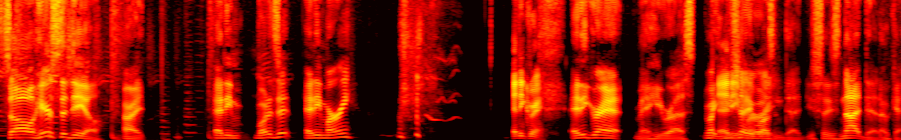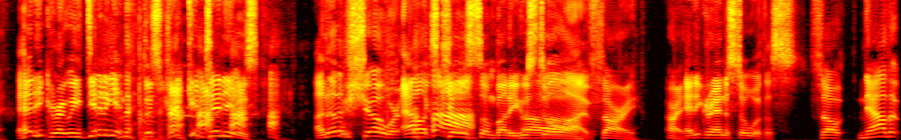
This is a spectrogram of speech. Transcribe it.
So here's the deal. All right, Eddie, what is it? Eddie Murray? Eddie Grant. Eddie Grant, may he rest. Wait, Eddie you said Murray. he wasn't dead. You said he's not dead. Okay. Eddie Grant. We did it again. The streak continues. Another show where Alex kills somebody who's still Oh, alive. sorry. All right. Eddie Grant is still with us. So now that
